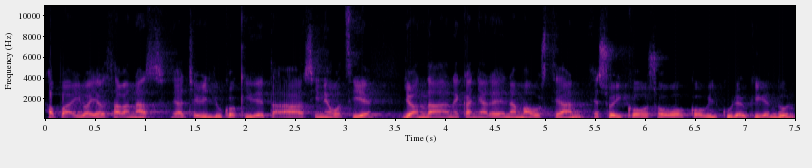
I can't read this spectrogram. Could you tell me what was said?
Haupa, Ibai Alzaganaz, EH Bilduko kide eta zinegotzie. Joan da nekainaren amabostean, ezoiko osoko bilkure euki gendun.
